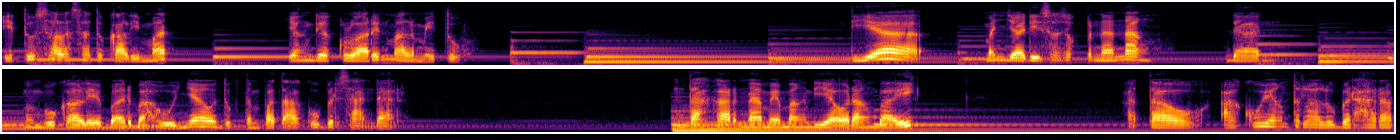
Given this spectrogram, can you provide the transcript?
Itu salah satu kalimat yang dia keluarin malam itu. Dia menjadi sosok penenang dan membuka lebar bahunya untuk tempat aku bersandar. Entah karena memang dia orang baik, atau aku yang terlalu berharap.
